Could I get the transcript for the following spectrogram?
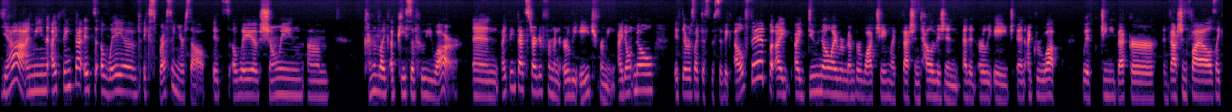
Yeah i mean i think that it's a way of expressing yourself. It's a way of showing um, kind of like a piece of who you are. And i think that started from an early age for me. I don't know if there was like a specific outfit, but I I do know I remember watching like fashion television at an early age, and I grew up with Jeanne Beker and Fashion Files. Like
